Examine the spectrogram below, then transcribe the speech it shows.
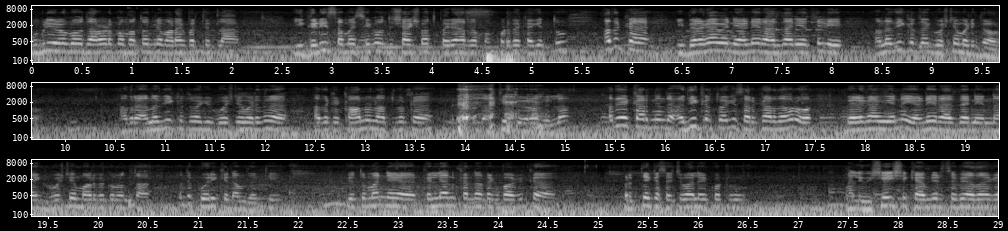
ಹುಬ್ಳಿ ಒಳಗೋ, ಧಾರವಾಡಕ್ಕೋ ಮತ್ತೊಂದು ಕಡೆ ಮಾಡೋಕ್ಕೆ ಬರ್ತಿತ್ತಲ್ಲ ಈ ಗಡಿ ಸಮಸ್ಯೆಗೆ ಒಂದು ಶಾಶ್ವತ ಪರಿಹಾರ ಕೊಡಬೇಕಾಗಿತ್ತು. ಅದಕ್ಕೆ ಈ ಬೆಳಗಾವಿಯನ್ನು ಎರಡನೇ ರಾಜಧಾನಿ ಅಂತೇಳಿ ಅನಧಿಕೃತವಾಗಿ ಘೋಷಣೆ ಮಾಡಿದ್ರು ಅವರು. ಆದರೆ ಅನಧಿಕೃತವಾಗಿ ಘೋಷಣೆ ಮಾಡಿದರೆ ಅದಕ್ಕೆ ಕಾನೂನಾತ್ಮಕ ಅಸ್ತಿತ್ವ ಇರೋದಿಲ್ಲ. ಅದೇ ಕಾರಣದಿಂದ ಅಧಿಕೃತವಾಗಿ ಸರ್ಕಾರದವರು ಬೆಳಗಾವಿಯನ್ನು ಎರಡನೇ ರಾಜಧಾನಿಯನ್ನಾಗಿ ಘೋಷಣೆ ಮಾಡಬೇಕು ಅನ್ನುವಂಥ ಒಂದು ಕೋರಿಕೆ ನಮ್ಮದೈತಿ ಇವತ್ತು ಮೊನ್ನೆ ಕಲ್ಯಾಣ ಕರ್ನಾಟಕ ಭಾಗಕ್ಕೆ ಪ್ರತ್ಯೇಕ ಸಚಿವಾಲಯ ಕೊಟ್ಟರು. ಅಲ್ಲಿ ವಿಶೇಷ ಕ್ಯಾಬಿನೆಟ್ ಸಭೆ ಆದಾಗ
